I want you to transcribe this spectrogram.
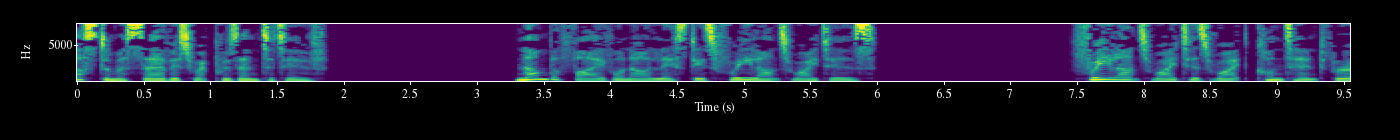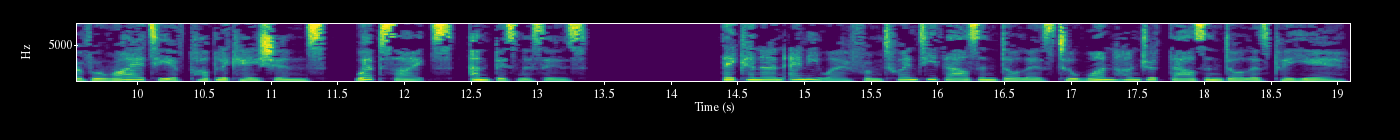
customer service representative. Number 5 on our list is freelance writers. Freelance writers write content for a variety of publications, websites, and businesses. They can earn anywhere from $20,000 to $100,000 per year.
